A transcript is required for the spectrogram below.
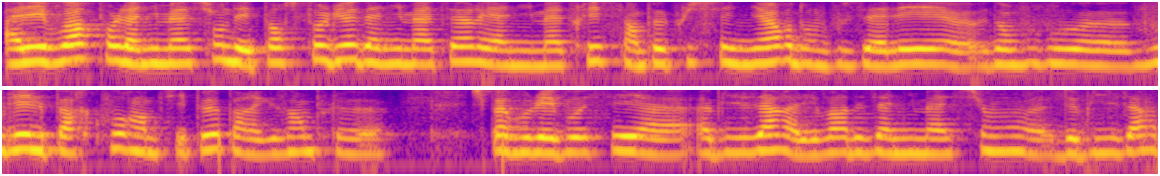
allez voir pour l'animation des portfolios d'animateurs et animatrices un peu plus seniors dont vous allez, euh, dont vous euh, voulez le parcours un petit peu. Par exemple, je sais pas, vous voulez bosser à, Blizzard, allez voir des animations de Blizzard.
